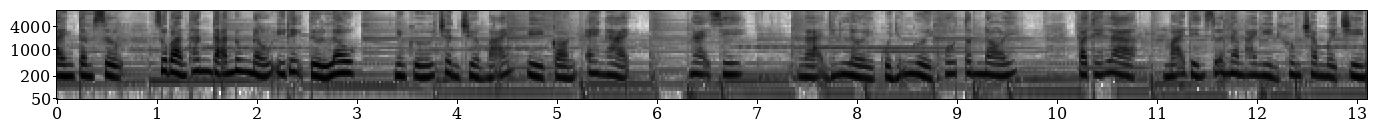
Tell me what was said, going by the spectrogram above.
Anh tâm sự, dù bản thân đã nung nấu ý định từ lâu, nhưng cứ chần chừ mãi vì còn e ngại. Ngại gì? Ngại những lời của những người vô tâm nói. Và thế là mãi đến giữa năm 2019,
